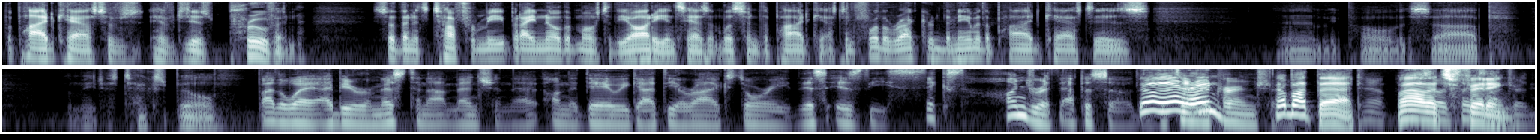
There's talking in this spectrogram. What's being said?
the podcast have have just proven. So then it's tough for me, but I know that most of the audience hasn't listened to the podcast. And for the record, the name of the podcast is. uh, let me pull this up. Let me just text Bill. By the way, I'd be remiss to not mention that on the day we got the erotic story, this is the 600th episode Oh, of the Tim right. McKern show. How about that? Yep, Wow, that's fitting.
